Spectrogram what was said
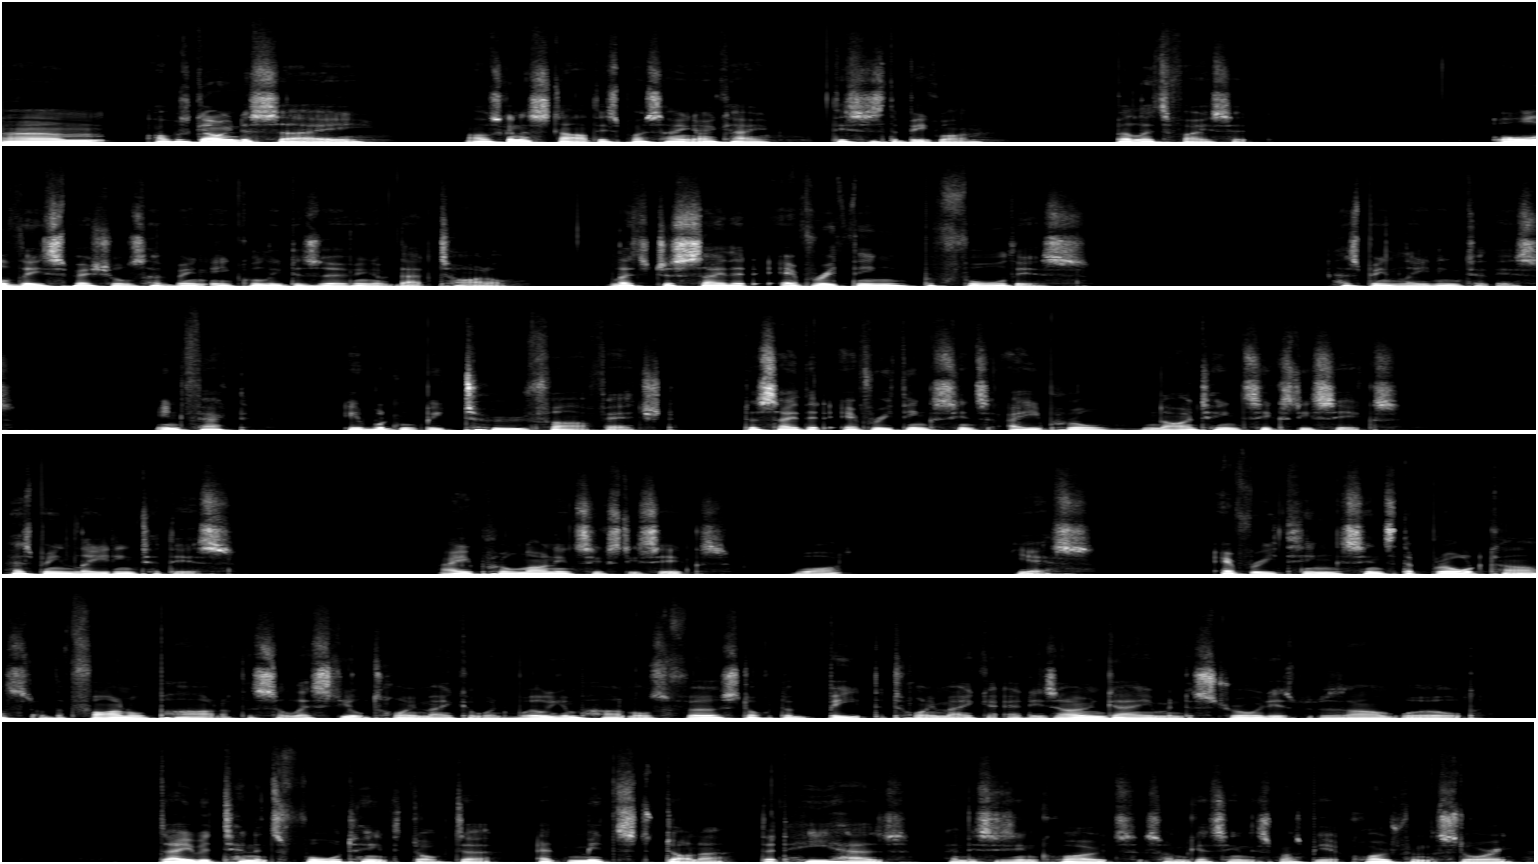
Um, I was going to say, I was going to start this by saying, okay, this is the big one. But let's face it, all of these specials have been equally deserving of that title. Let's just say that everything before this has been leading to this. In fact, it wouldn't be too far fetched to say that everything since April 1966 has been leading to this. April 1966? What? Yes. Everything since the broadcast of the final part of the Celestial Toymaker when William Hartnell's first Doctor beat the Toymaker at his own game and destroyed his bizarre world. David Tennant's 14th Doctor admits to Donna that he has, and this is in quotes, so I'm guessing this must be a quote from the story,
